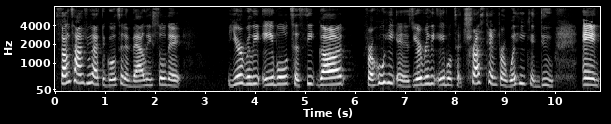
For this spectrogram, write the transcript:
Sometimes you have to go to the valley so that you're really able to seek God for who He is. You're really able to trust Him for what He can do. And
